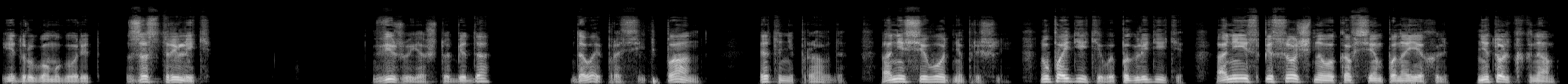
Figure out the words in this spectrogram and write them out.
и другому говорит «застрелить». Вижу я, что беда. Давай просить, пан, это неправда. Они сегодня пришли. Ну, пойдите вы, поглядите. Они из Песочного ко всем понаехали, не только к нам.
